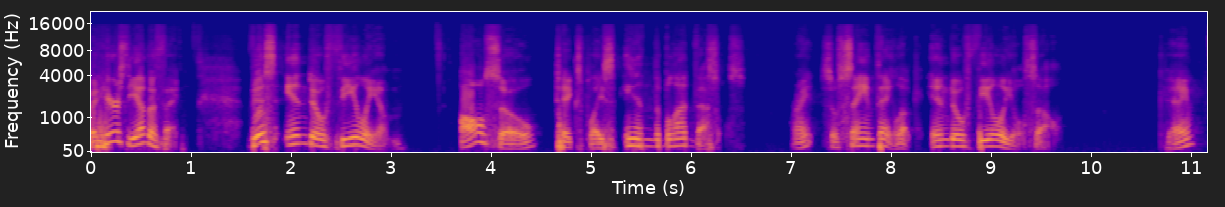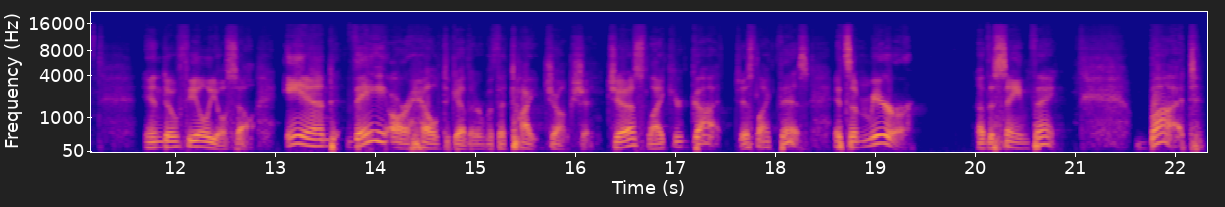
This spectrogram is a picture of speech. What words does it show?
But here's the other thing this endothelium also takes place in the blood vessels, right? So, same thing. Look, endothelial cell. Okay. Endothelial cell. And they are held together with a tight junction, just like your gut, just like this. It's a mirror of the same thing. But,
